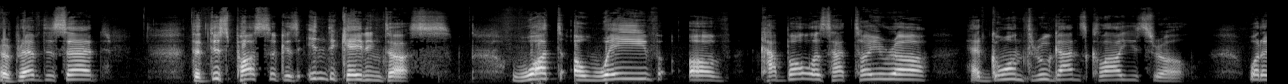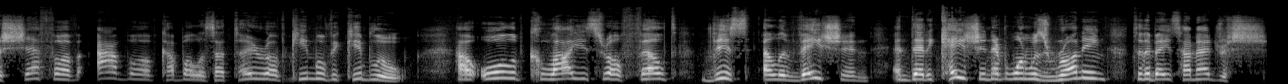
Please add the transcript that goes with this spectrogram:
Rav Brevda said that this pasuk is indicating to us what a wave of Kabbalah's HaTorah had gone through Gans Klal Yisrael. What a shefa of Ava, of Kabbalah Satira, of Kimu Vikiblu. How all of Klal Yisrael felt this elevation and dedication. Everyone was running to the Beis Hamedrash.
